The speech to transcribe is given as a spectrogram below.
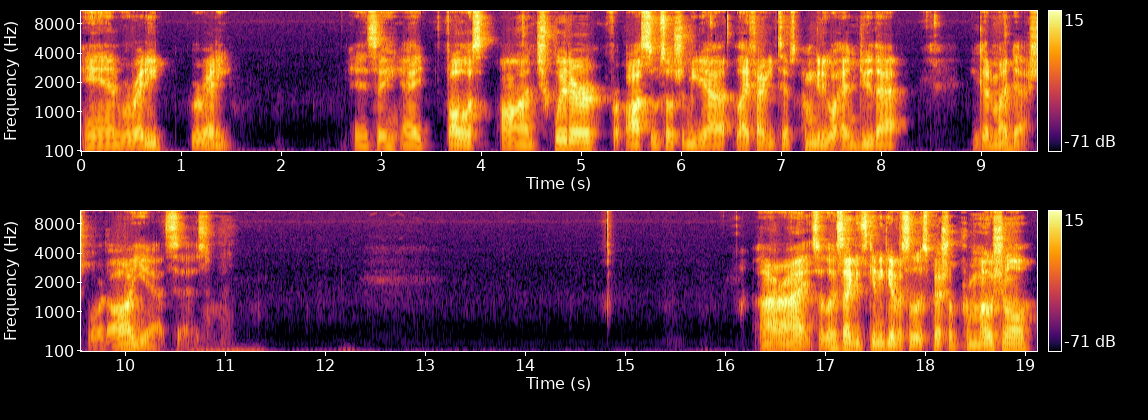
And we're ready. We're ready and saying, hey, follow us on Twitter for awesome social media life hacking tips. I'm going to go ahead and do that and go to my dashboard. Oh, yeah, it says. All right, so it looks like it's going to give us a little special promotional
